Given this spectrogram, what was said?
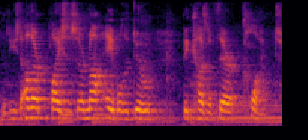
that these other places are not able to do because of their climate.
